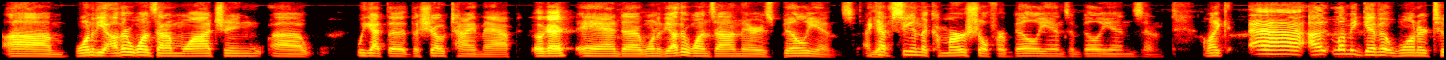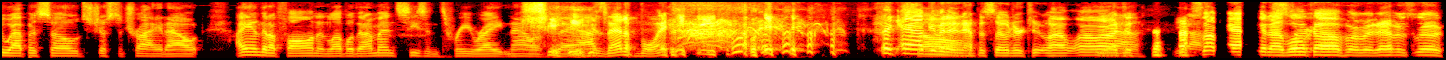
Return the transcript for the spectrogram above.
Um one of the other ones that I'm watching, uh we got the the Showtime app okay. and uh, one of the other ones on there is Billions. I kept seeing the commercial for Billions and Billions, and I'm like, ah, I, let me give it one or two episodes just to try it out. I ended up falling in love with it. I'm in season three right now. Jeez, is that. a boy? like, eh, I'll give it an episode or two. Uh, well, I yeah, just yeah. something happened. I woke up from an episode,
